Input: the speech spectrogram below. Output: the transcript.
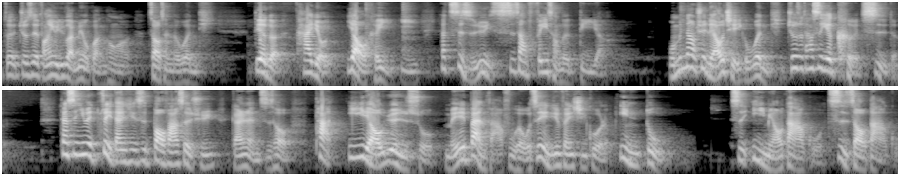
这就是防疫旅馆没有管控啊造成的问题。第二个，它有药可以医，那致死率事实上非常的低啊。我们要去了解一个问题，就是它是一个可治的，但是因为最担心是爆发社区感染之后，怕医疗院所没办法负荷。我之前已经分析过了，印度是疫苗大国、制造大国，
